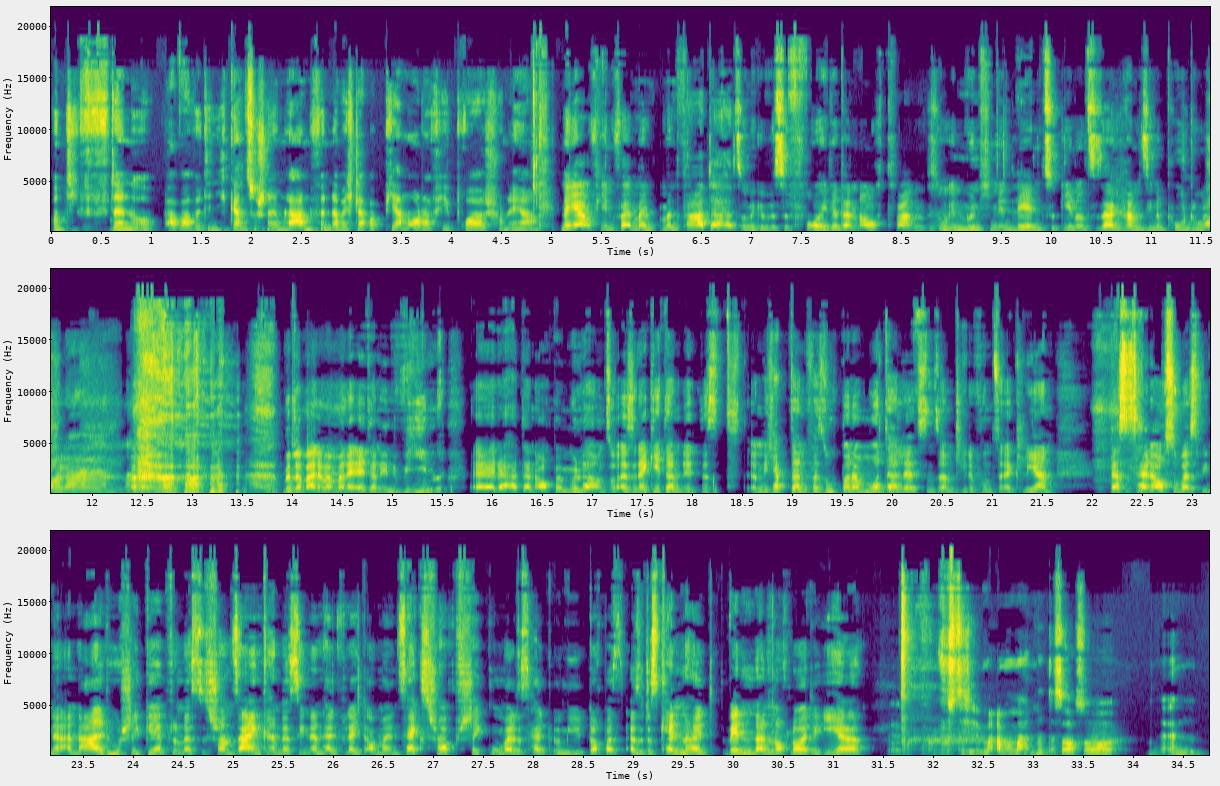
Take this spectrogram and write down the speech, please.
Und die, dein Papa wird die nicht ganz so schnell im Laden finden, aber ich glaube ab Januar oder Februar schon eher. Naja, auf jeden Fall, mein, mein Vater hat so eine gewisse Freude dann auch dran, mhm. so in München in Läden zu gehen und zu sagen, haben Sie eine Po-Dusche? Oh nein. Mittlerweile waren meine Eltern in Wien, äh, der hat dann auch bei Müller und so, also der geht dann, das, ich habe dann versucht meiner Mutter letztens am Telefon zu erklären, dass es halt auch sowas wie eine Analdusche gibt und dass es schon sein kann, dass sie ihn dann halt vielleicht auch mal in einen Sexshop schicken, weil das halt irgendwie doch was, also das kennen halt, wenn dann noch Leute eher. Wusste ich immer, aber macht man das auch so in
